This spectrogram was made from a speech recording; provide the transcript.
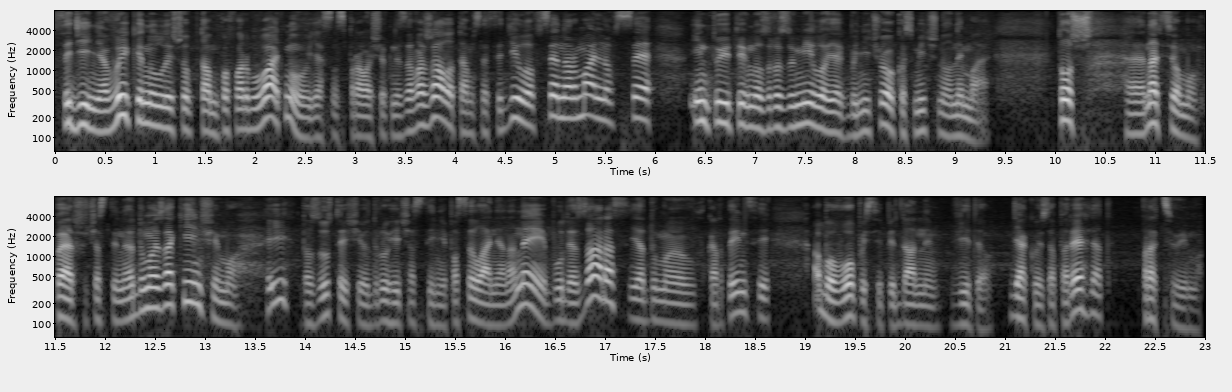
Сидіння викинули, щоб там пофарбувати. Ну, ясна справа, щоб не заважало, там все сиділо, все нормально, все інтуїтивно зрозуміло, якби нічого космічного немає. Тож, е, на цьому першу частину, я думаю, закінчимо. І до зустрічі в другій частині. Посилання на неї буде зараз, я думаю, в картинці або в описі під даним відео. Дякую за перегляд. Працюємо.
